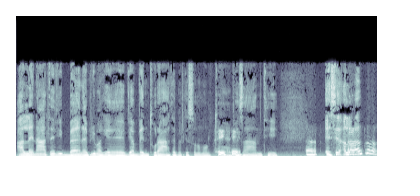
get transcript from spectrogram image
allenatevi bene prima che vi avventurate perché sono molto sì, pesanti sì. Eh. Se, allora, Tra l'altro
